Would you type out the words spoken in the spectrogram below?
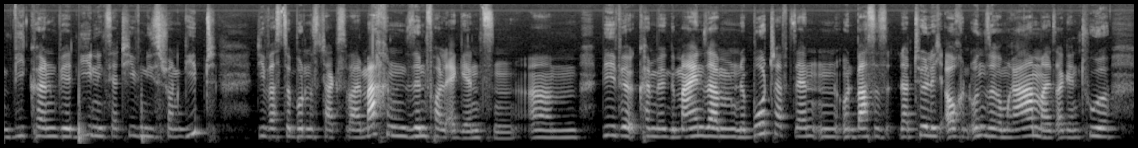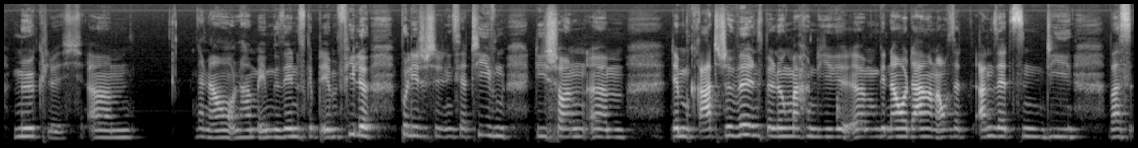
wie können wir die Initiativen, die es schon gibt, die was zur Bundestagswahl machen, sinnvoll ergänzen. Ähm, wie wir, können wir gemeinsam eine Botschaft senden und was ist natürlich auch in unserem Rahmen als Agentur möglich. Ähm, Genau, und haben eben gesehen, es gibt eben viele politische Initiativen, die schon ähm, demokratische Willensbildung machen, die ähm, genau daran ansetzen, die was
